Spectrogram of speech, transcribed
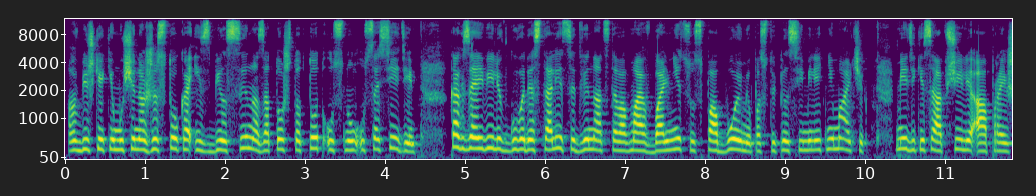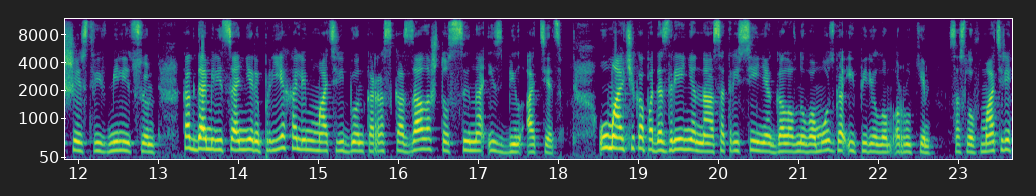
В Бишкеке мужчина жестоко избил сына за то, что тот уснул у соседей. Как заявили в ГУВД столицы, 12 мая в больницу с побоями поступил 7-летний мальчик. Медики сообщили о происшествии в милицию. Когда милиционеры приехали, мать ребенка рассказала, что сына избил отец. У мальчика подозрение на сотрясение головного мозга и перелом руки. Со слов матери,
